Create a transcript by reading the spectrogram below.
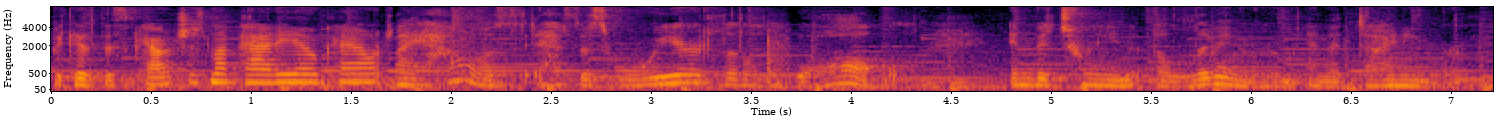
because this couch is my patio couch. My house it has this weird little wall in between the living room and the dining room.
